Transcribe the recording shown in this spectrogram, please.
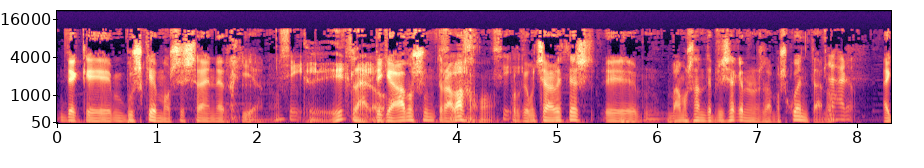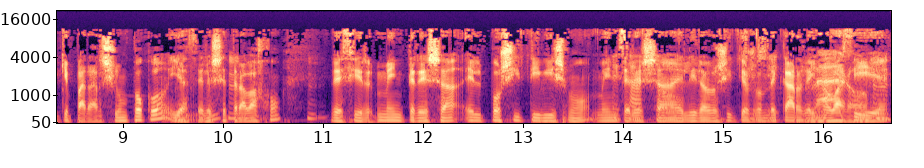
de que busquemos esa energía, ¿no? Sí, claro. De que hagamos un trabajo, porque muchas veces eh, vamos tan deprisa que no nos damos cuenta, ¿no? Claro hay que pararse un poco y hacer ese trabajo, decir, me interesa el positivismo, me interesa el ir a los sitios donde cargue y no vacíe,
